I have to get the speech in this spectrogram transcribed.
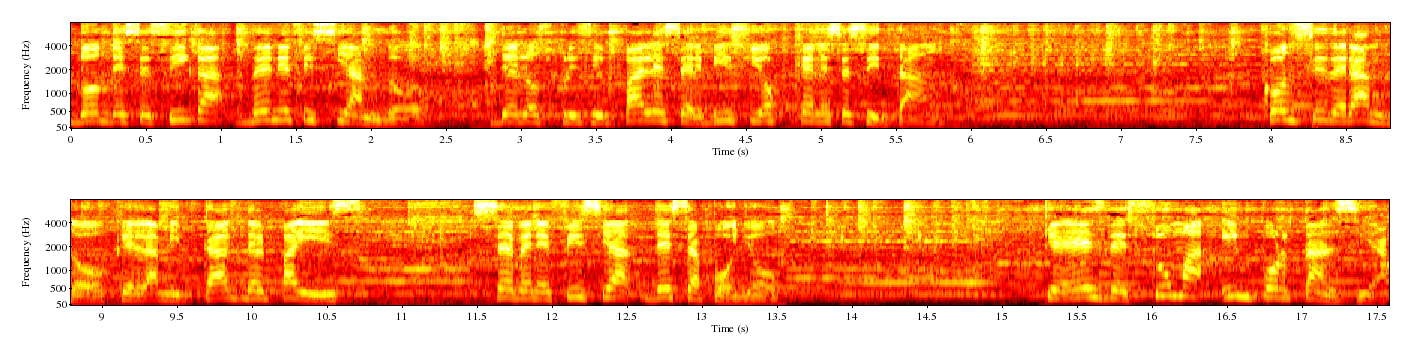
donde se siga beneficiando de los principales servicios que necesitan. Considerando que la mitad del país se beneficia de ese apoyo, que es de suma importancia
